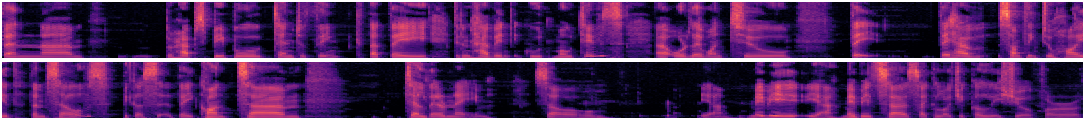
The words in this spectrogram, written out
then um, perhaps people tend to think that they didn't have any good motives uh, or they want to they they have something to hide themselves because they can't um, tell their name. So yeah maybe yeah maybe it's a psychological issue for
